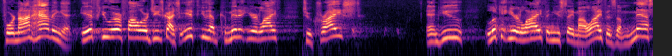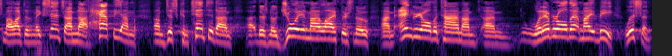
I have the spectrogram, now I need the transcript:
for not having it. If you are a follower of Jesus Christ, if you have committed your life to Christ, and you look at your life and you say, My life is a mess. My life doesn't make sense. I'm not happy. I'm, I'm discontented. I'm, uh, there's no joy in my life. There's no, I'm angry all the time. I'm, I'm whatever all that might be. Listen,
